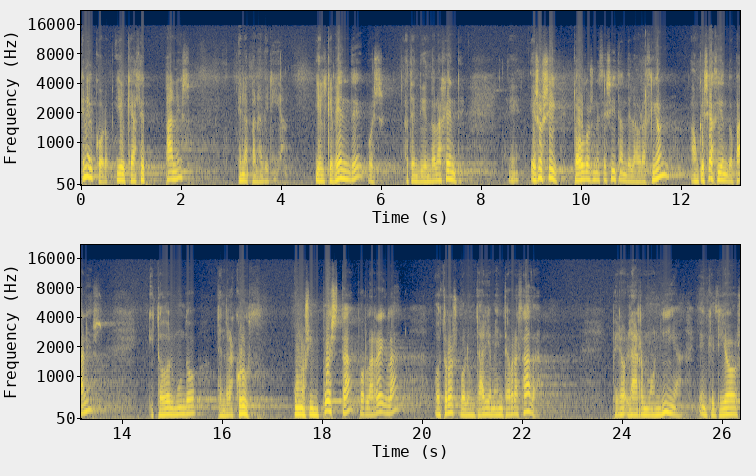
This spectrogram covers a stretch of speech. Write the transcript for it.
en el coro y el que hace panes en la panadería y el que vende pues atendiendo a la gente. ¿eh? Eso sí, todos necesitan de la oración, aunque sea haciendo panes, y todo el mundo tendrá cruz, unos impuesta por la regla, otros voluntariamente abrazada. Pero la armonía en que Dios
